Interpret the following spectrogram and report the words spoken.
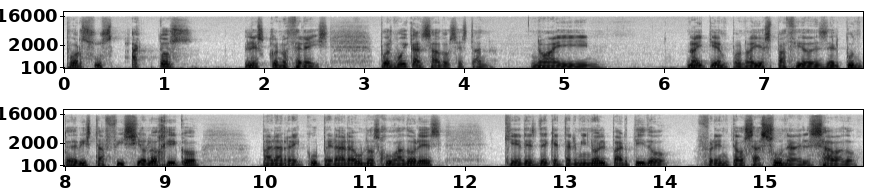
por sus actos les conoceréis. Pues muy cansados están. No hay no hay tiempo, no hay espacio desde el punto de vista fisiológico para recuperar a unos jugadores que desde que terminó el partido frente a Osasuna el sábado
